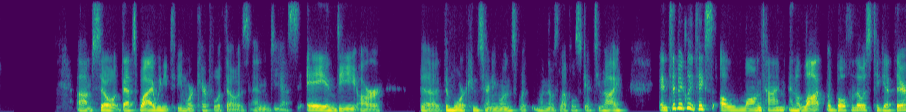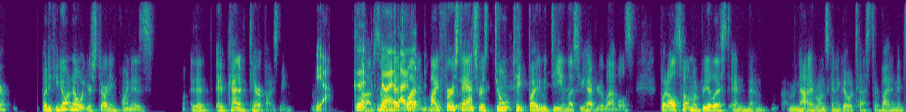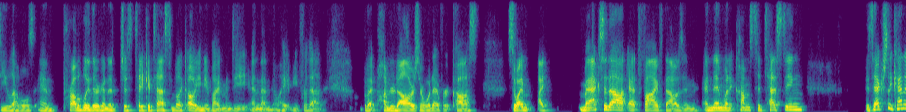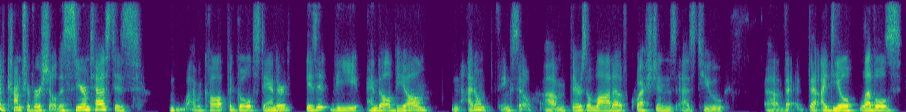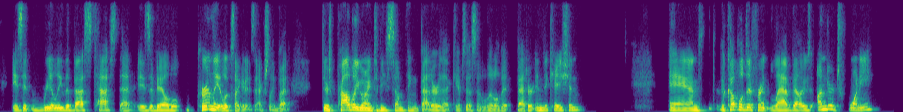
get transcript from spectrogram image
Um, so that's why we need to be more careful with those. And yes, A and D are the the more concerning ones with when those levels get too high. And typically it takes a long time and a lot of both of those to get there. But if you don't know what your starting point is, that it kind of terrifies me. Yeah. Good. Um, so no, that's I, why I, my first yeah. answer is don't take vitamin D unless you have your levels. But also, I'm a realist, and not everyone's going to go test their vitamin D levels, and probably they're going to just take a test and be like, "Oh, you need vitamin D," and then they'll hate me for that, that hundred dollars or whatever it costs. So I I max it out at five thousand, and then when it comes to testing, it's actually kind of controversial. The serum test is, I would call it the gold standard is it the end all be all? I don't think so. Um, there's a lot of questions as to uh, the, the ideal levels. Is it really the best test that is available? Currently, it looks like it is actually, but there's probably going to be something better that gives us a little bit better indication. And a couple different lab values under 20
